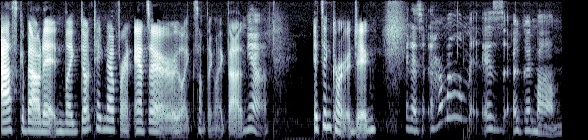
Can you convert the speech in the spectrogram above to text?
ask about it and like don't take no for an answer or like something like that. Yeah, It's encouraging. it is. Her mom is a good mom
